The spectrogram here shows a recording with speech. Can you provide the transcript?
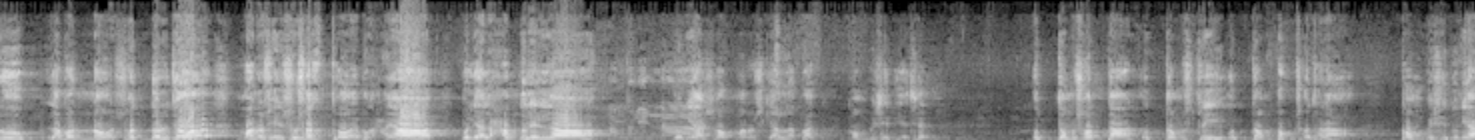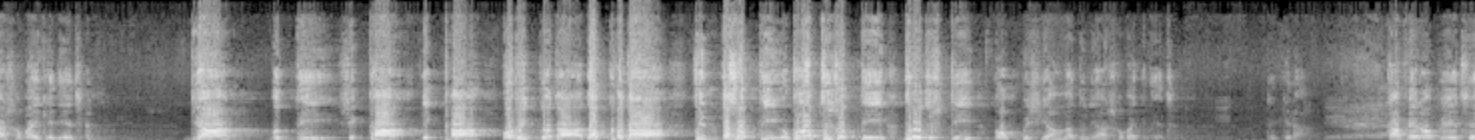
রূপ লাবণ্য সৌন্দর্য মানুষের সুস্বাস্থ্য এবং হায়াত। বলি আলহামদুলিল্লাহ। দুনিয়ার সব মানুষকে আল্লাহ পাক কম বেশি দিয়েছেন। উত্তম সন্তান, উত্তম স্ত্রী, উত্তম বংশধারা, কম বেশি দুনিয়া সবাইকে দিয়েছেন। জ্ঞান, বুদ্ধি, শিক্ষা, দীক্ষা, অভিজ্ঞতা, দক্ষতা, চিন্তা শক্তি, উপলব্ধি শক্তি, দূরদৃষ্টি কম বেশি আল্লাহ দুনিয়া সবাইকে দিয়েছেন। ঠিক কিনা? কাফেরও পেয়েছে,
